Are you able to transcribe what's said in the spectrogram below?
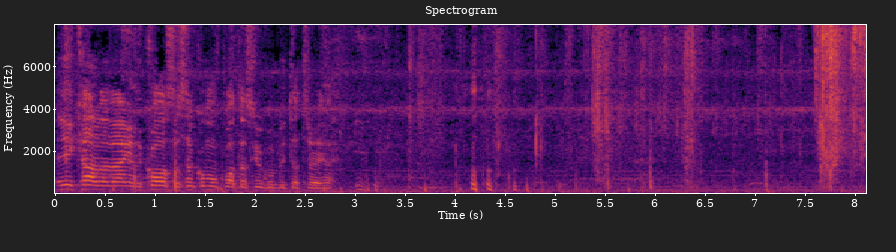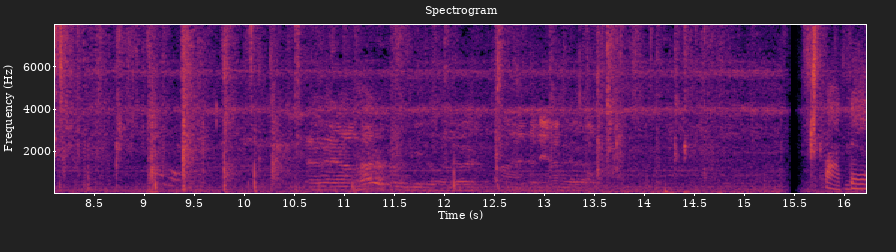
Jag gick halva vägen till Karlstad så kom hon på att jag skulle gå och byta tröja. Är den här uppe i bilen eller? ปากแดง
